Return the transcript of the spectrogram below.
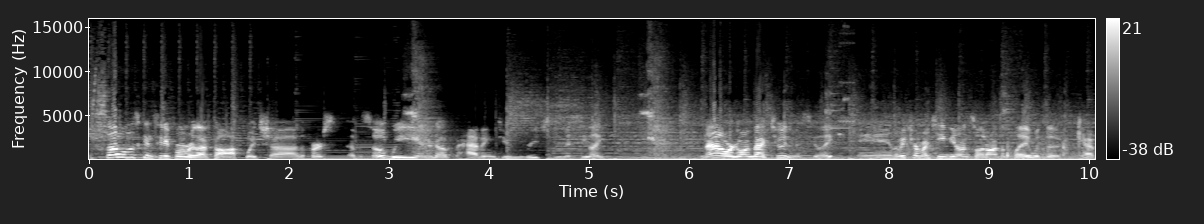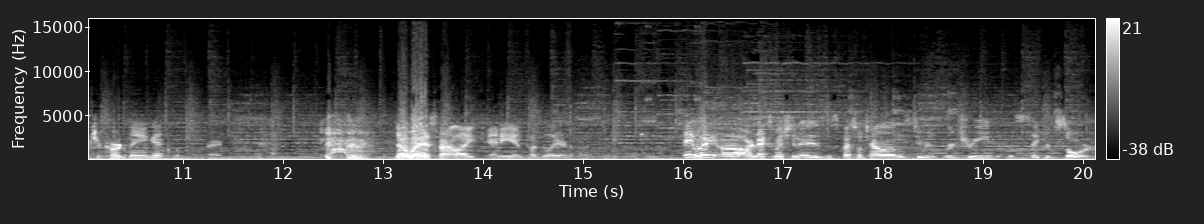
So, let's continue from where we left off, which, uh, the first episode, we ended up having to reach the Misty Lake. Now we're going back to the Misty Lake, and let me turn my TV on so I don't have to play with the capture card thing again. Alright. that way it's not like any input delay or anything. Anyway, uh, our next mission is a special challenge to re retrieve the Sacred Sword.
